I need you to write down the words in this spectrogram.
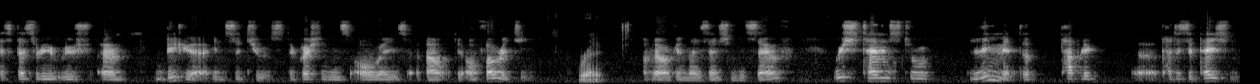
especially with um, bigger institutes, the question is always about the authority right. of the organization itself, which tends to limit the public uh, participation.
